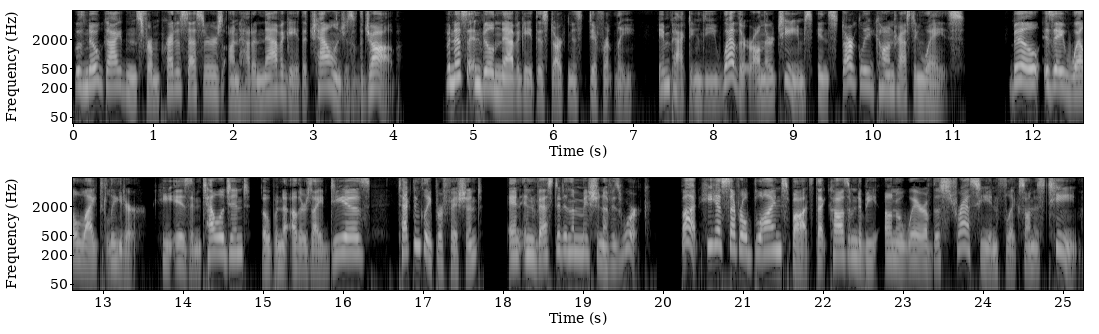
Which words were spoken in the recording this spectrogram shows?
with no guidance from predecessors on how to navigate the challenges of the job. Vanessa and Bill navigate this darkness differently, impacting the weather on their teams in starkly contrasting ways. Bill is a well liked leader. He is intelligent, open to others' ideas, technically proficient, and invested in the mission of his work. But he has several blind spots that cause him to be unaware of the stress he inflicts on his team.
